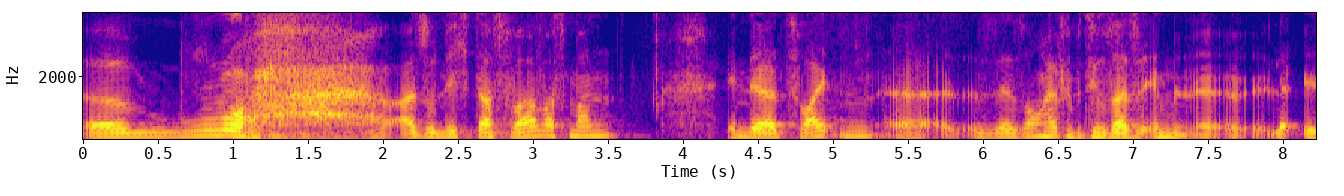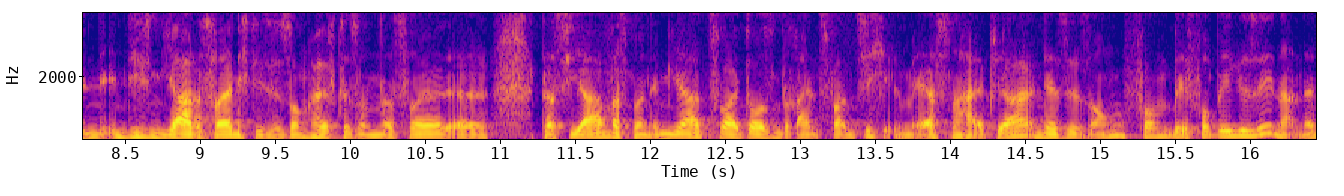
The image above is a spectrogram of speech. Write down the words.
ähm, boah, also nicht das war, was man in der zweiten äh, Saisonhälfte, beziehungsweise im, äh, in, in diesem Jahr, das war ja nicht die Saisonhälfte, sondern das war ja äh, das Jahr, was man im Jahr 2023 im ersten Halbjahr in der Saison vom BVB gesehen hat. Ne?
